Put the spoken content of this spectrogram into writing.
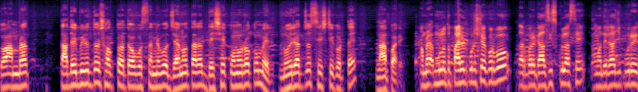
তো আমরা তাদের বিরুদ্ধে শক্ত হাতে অবস্থান নেব যেন তারা দেশে কোনো রকমের নৈরাজ্য সৃষ্টি করতে না পারে। আমরা মূলত পাইলট পরিষ্কার করব, তারপরে গার্লস স্কুল আছে, আমাদের রাজীপুরের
